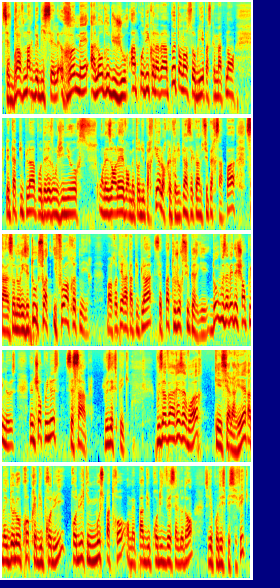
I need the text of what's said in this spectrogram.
cette brave marque de Bissell remet à l'ordre du jour un produit qu'on avait un peu tendance à oublier parce que maintenant, les tapis plats, pour des raisons que j'ignore, on les enlève en mettant du parquet, alors que le tapis plein, c'est quand même super sympa, ça sonorise et tout. Soit, il faut l'entretenir. Mais entretenir un tapis plein, c'est pas toujours super gai. Donc, vous avez des shampouineuses. Une shampouineuse, c'est simple. Je vous explique. Vous avez un réservoir qui est ici à l'arrière, avec de l'eau propre et du produit, produit qui ne mousse pas trop, on met pas du produit de vaisselle dedans, c'est du produit spécifique.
